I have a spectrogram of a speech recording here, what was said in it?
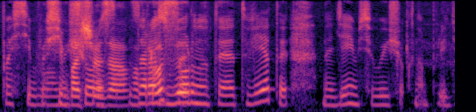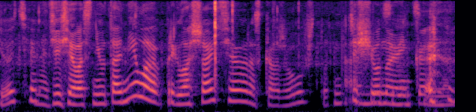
Спасибо, Спасибо вам большое раз за, за развернутые ответы. Надеемся, вы еще к нам придете. Надеюсь, я вас не утомила. Приглашайте, расскажу что-нибудь еще новенькое.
